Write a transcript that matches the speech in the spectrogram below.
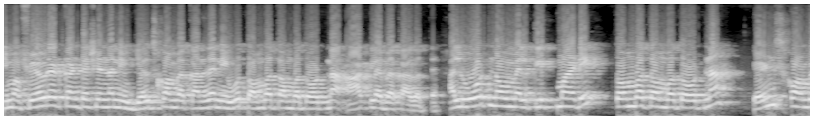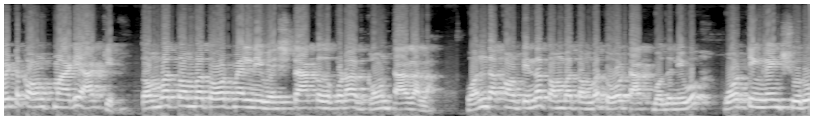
ನಿಮ್ಮ ಫೇವ್ರೇಟ್ ಕಂಟೆಸ್ಟೆಂಟ್ ನೀವು ಗೆಲ್ಸ್ಕೊಬೇಕಂದ್ರೆ ನೀವು ತೊಂಬತ್ತೊಂಬತ್ತು ಓಟ್ನ ಹಾಕ್ಲೇಬೇಕಾಗುತ್ತೆ. ಅಲ್ಲಿ ಓಟ್ ನಾವು ಮೇಲೆ ಕ್ಲಿಕ್ ಮಾಡಿ, ತೊಂಬತ್ತೊಂಬತ್ತು ಓಟ್ನ ಎಣ್ಸ್ಕೊಂಡ್ಬಿಟ್ಟು ಕೌಂಟ್ ಮಾಡಿ ಹಾಕಿ. ತೊಂಬತ್ತೊಂಬತ್ತು ಓಟ್ ಮೇಲೆ ನೀವು ಎಷ್ಟು ಹಾಕೋದು ಕೂಡ ಅದು ಕೌಂಟ್ ಆಗಲ್ಲ. ಒಂದ್ ಅಕೌಂಟ್ ಇಂದ ತೊಂಬತ್ತೊಂಬತ್ತು ಓಟ್ ಹಾಕ್ಬೋದು. ನೀವು ವೋಟಿಂಗ್ ಲೈನ್ ಶುರು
